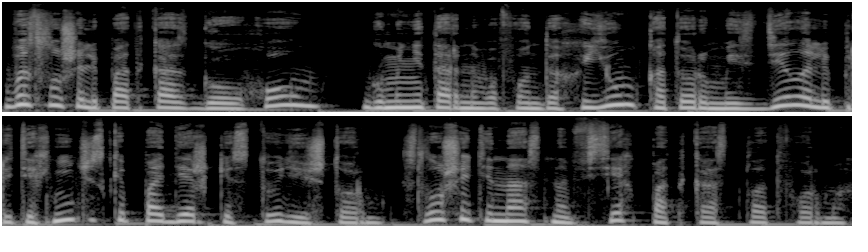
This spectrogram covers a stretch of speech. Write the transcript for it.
Вы слушали подкаст Go Home гуманитарного фонда Хьюм, который мы сделали при технической поддержке студии Шторм. Слушайте нас на всех подкаст-платформах.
